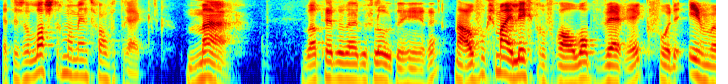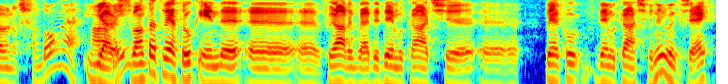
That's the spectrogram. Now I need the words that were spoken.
het is een lastig moment van vertrek. Maar, wat hebben wij besloten, heren? nou, volgens mij ligt er vooral wat werk voor de inwoners van Dongen. Harry. Juist, want dat werd ook in de eh, eh, vergadering bij de democratische, eh werk- democratische vernieuwing gezegd.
